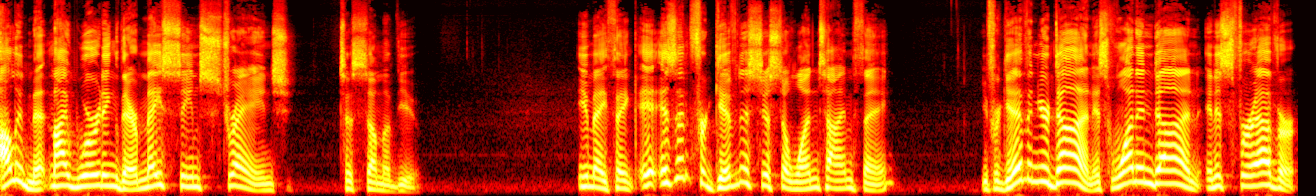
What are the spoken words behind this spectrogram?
I'll admit my wording there may seem strange to some of you. You may think, isn't forgiveness just a one time thing? You forgive and you're done. It's one and done and it's forever.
